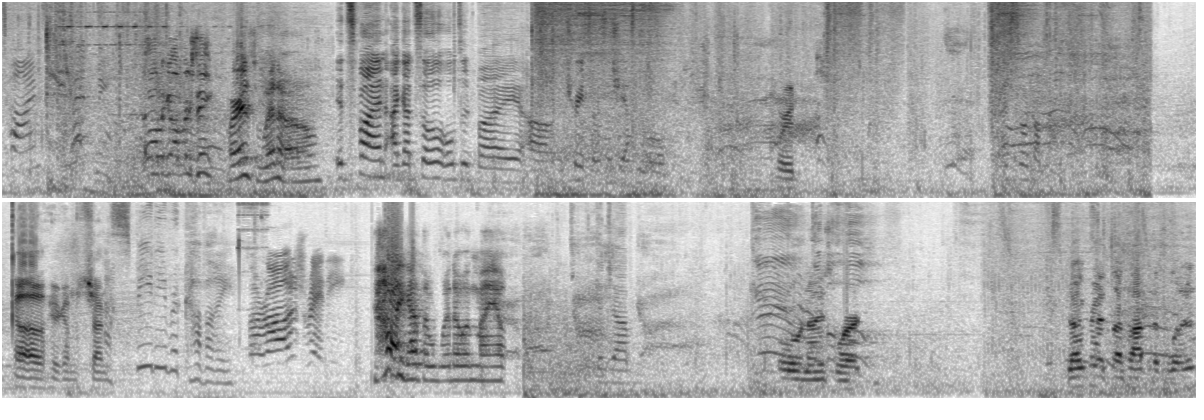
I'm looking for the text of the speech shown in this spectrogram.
Time. Let me. Oh, look out, Mercy! Where's Widow? It's fine. I got solo ulted by um, Tracer, so she has no ult. Word. I still got that. Uh oh, here comes A speedy recovery. Barrage ready. I got the Widow in my ult. Good job. Oh, nice work. Junkrat's on top of the balloon.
